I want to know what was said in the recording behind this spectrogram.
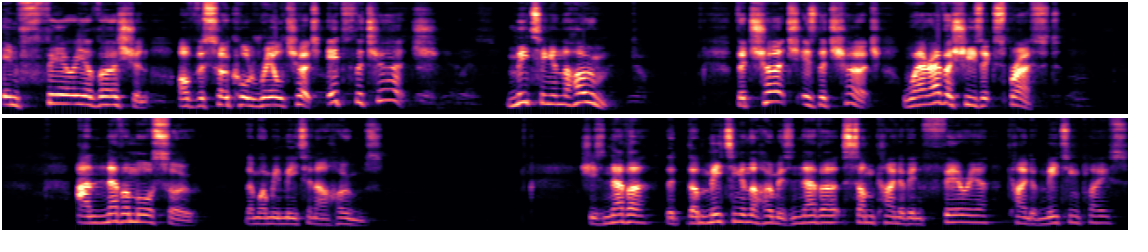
inferior version of the so called real church. It's the church meeting in the home. The church is the church wherever she's expressed, and never more so than when we meet in our homes. She's never, the, the meeting in the home is never some kind of inferior kind of meeting place,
